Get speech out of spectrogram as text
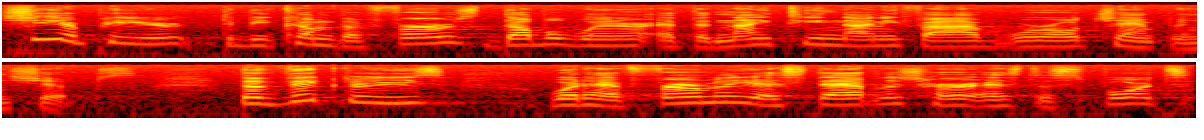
she appeared to become the first double winner at the 1995 World Championships. The victories would have firmly established her as the sport's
